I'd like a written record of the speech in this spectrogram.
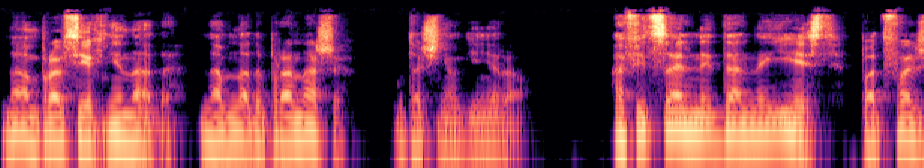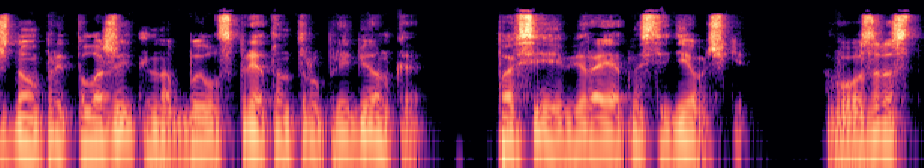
«Нам про всех не надо. Нам надо про наших», — уточнил генерал. Официальные данные есть. Под фальшдом предположительно был спрятан труп ребенка. По всей вероятности девочки. Возраст?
